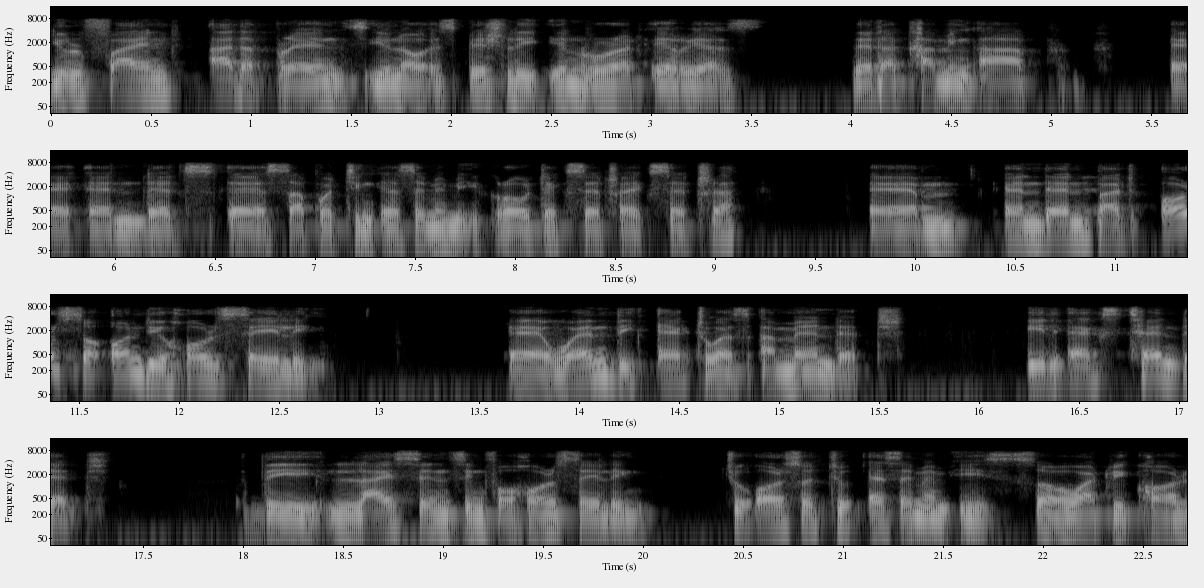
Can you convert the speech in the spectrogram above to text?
you'll find other brands, you know, especially in rural areas that are coming up uh, and that's uh, supporting SMME growth, etc., etc. Um, and then, but also on the wholesaling, uh, when the act was amended, it extended the licensing for wholesaling to also to SMMEs, so what we call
